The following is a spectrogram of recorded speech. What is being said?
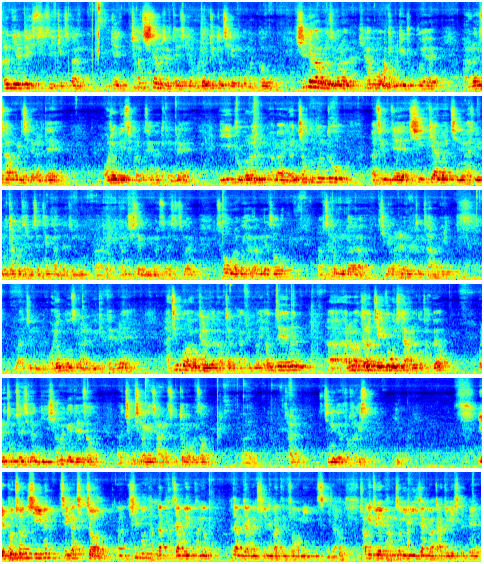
그런 일도 있을 수 있겠지만 이게 첫 시작을 이게 어렵게 또 진행한 것만큼 신뢰가 무너지면은 향후 경기 북부에 많은 사업을 진행할 때 어려움이 있을 거라고 생각하기 때문에 이 부분은 아마 연청 부분도 아, 지금 이제 쉽게 아마 진행하지 못할 것이라고 저는 생각합니다. 지금 아, 양주 시장님이 말씀하셨지만 서울하고 협약을 해서 아, 철원군과 진행을 하려는 어떤 사업이 좀 어려운 것으로 알고 있기 때문에 아직 뭐 아무 결과가 나오지 않은 상태지만 현재는 아, 아마 그런 제의도 오지도 않을 것 같고요. 우리 동천시는 이 협약에 대해서 아, 충실하게 잘 소통하면서 어, 잘 진행되도록 하겠습니다. 예, 포천시는 제가 직접 어, 실무 담당 과장의 광역 화장장을 추진해봤던 경험이 있습니다. 저기 뒤에 방송 1, 2장님 아까 앉아 계시던데,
